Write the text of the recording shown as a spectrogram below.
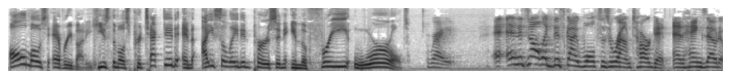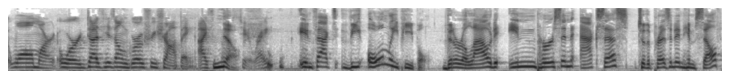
almost everybody. He's the most protected and isolated person in the free world. Right. And it's not like this guy waltzes around Target and hangs out at Walmart or does his own grocery shopping, I suppose, No. too, right? In fact, the only people that are allowed in person access to the president himself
